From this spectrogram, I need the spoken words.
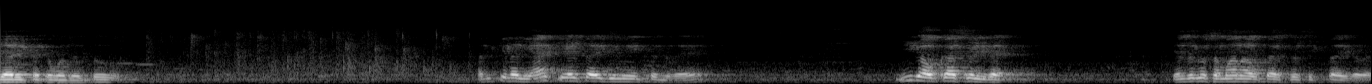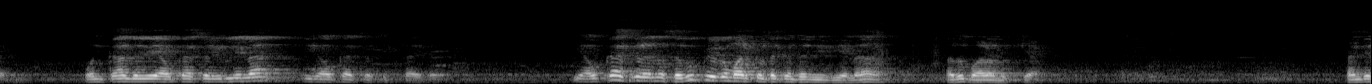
ಜಾರಿಗೆ ತಗೊಂಡ್ಬಂದದ್ದು ಅದಕ್ಕೆ ನಾನು ಯಾಕೆ ಹೇಳ್ತಾ ಇದ್ದೀನಿ ಅಂತಂದ್ರೆ, ಈಗ ಅವಕಾಶಗಳಿದೆ. ಎಲ್ರಿಗೂ ಸಮಾನ ಅವಕಾಶಗಳು ಸಿಗ್ತಾ ಇದ್ದಾವೆ. ಒಂದು ಕಾಲದಲ್ಲಿ ಅವಕಾಶಗಳು ಇರಲಿಲ್ಲ, ಈಗ ಅವಕಾಶಗಳು ಸಿಗ್ತಾ ಇದ್ದಾವೆ. ಈ ಅವಕಾಶಗಳನ್ನು ಸದುಪಯೋಗ ಮಾಡ್ಕೊಳ್ತಕ್ಕಂಥದ್ದು ಇದೆಯಲ್ಲ, ಅದು ಬಹಳ ಮುಖ್ಯ. ತಂದೆ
